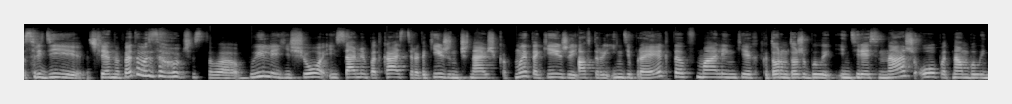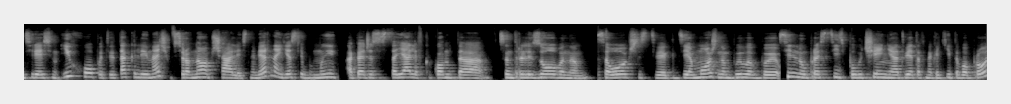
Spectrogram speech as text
среди членов этого сообщества были еще и сами подкастеры, такие же начинающие, как мы, такие же авторы инди-проектов маленьких, которым тоже был интересен наш опыт, нам был интересен их опыт, и так или иначе все равно общались. Наверное, если бы мы, опять же, состояли в каком-то централизованном сообществе, где можно было бы сильно упростить получение ответов на какие-то вопросы,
